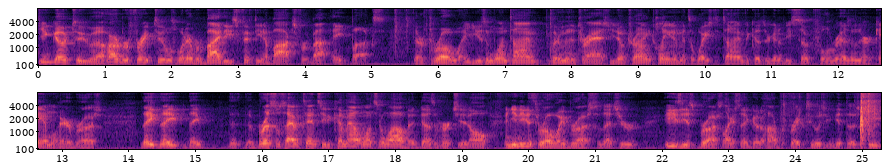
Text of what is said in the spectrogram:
you can go to uh, Harbor Freight Tools whatever buy these 50 in a box for about eight bucks they're throwaway. Use them one time, put them in the trash. You don't try and clean them. It's a waste of time because they're going to be soaked full of resin. They're a camel hair brush. They, they, they, the, the bristles have a tendency to come out once in a while, but it doesn't hurt you at all. And you need a throwaway brush. So that's your easiest brush. Like I said, go to Harbor Freight Tools. You can get those cheap.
